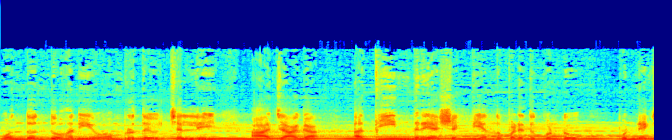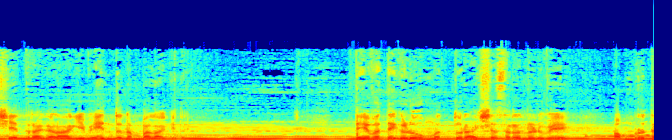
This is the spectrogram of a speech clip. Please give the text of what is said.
ಒಂದೊಂದು ಹನಿಯು ಅಮೃತಯು ಚೆಲ್ಲಿ ಆ ಜಾಗ ಅತೀಂದ್ರಿಯ ಶಕ್ತಿಯನ್ನು ಪಡೆದುಕೊಂಡು ಪುಣ್ಯಕ್ಷೇತ್ರಗಳಾಗಿವೆ ಎಂದು ನಂಬಲಾಗಿದೆ. ದೇವತೆಗಳು ಮತ್ತು ರಾಕ್ಷಸರ ನಡುವೆ ಅಮೃತ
